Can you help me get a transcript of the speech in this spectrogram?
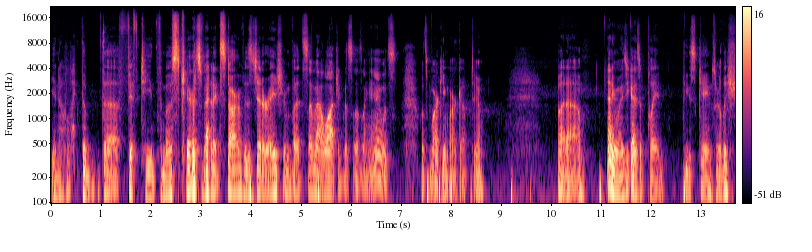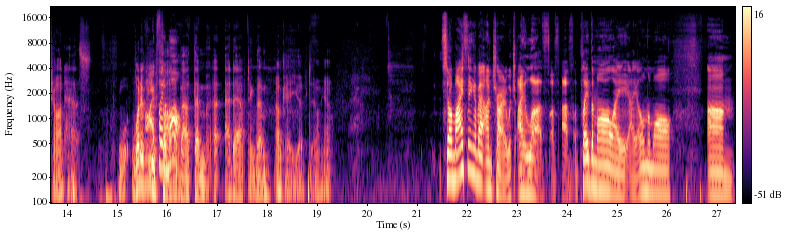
you know, like the the fifteenth most charismatic star of his generation. But somehow watching this, I was like, eh, what's what's Marky Mark up to? But um, anyways, you guys have played these games, or at least Sean has. Wh- What have you played 'em all. thought about them uh, adapting them? Okay, you have to, yeah. So my thing about Uncharted, which I love, I've, I've, I've played them all. I, I own them all. Um,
